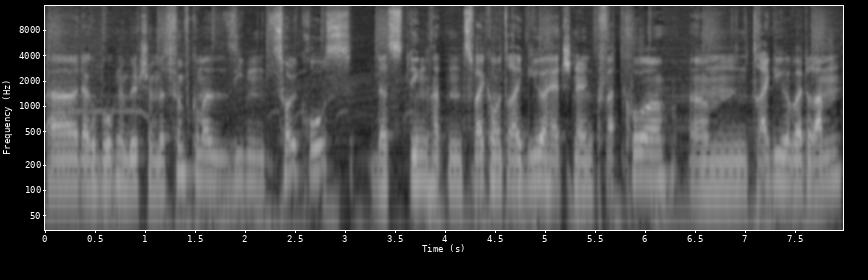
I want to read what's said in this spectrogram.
Äh, der gebogene Bildschirm ist 5,7 Zoll groß. Das Ding hat einen 2,3 GHz schnellen Quad-Core, ähm, 3 GB RAM.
